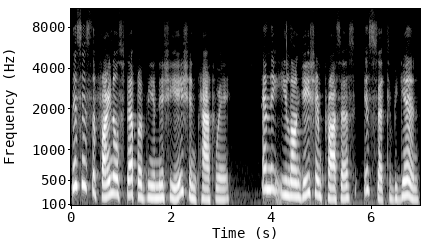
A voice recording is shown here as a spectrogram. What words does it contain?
This is the final step of the initiation pathway, and the elongation process is set to begin.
